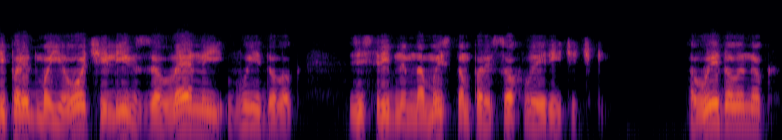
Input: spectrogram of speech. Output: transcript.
і перед мої очі ліг зелений видолок зі срібним намистом пересохлої річечки. Видолинок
